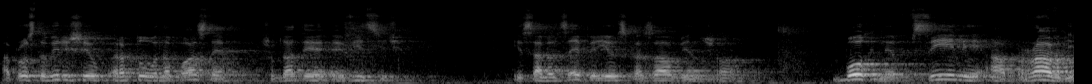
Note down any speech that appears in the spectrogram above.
а просто вирішив раптово напасти, щоб дати е, відсіч. І саме в цей період сказав він, що Бог не в силі, а правді.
